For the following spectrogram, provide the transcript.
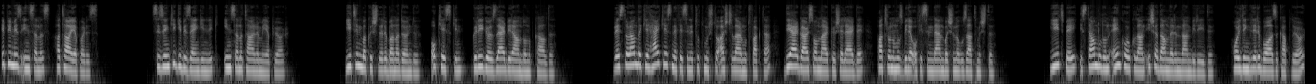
Hepimiz insanız, hata yaparız. Sizinki gibi zenginlik, insanı tanrı mı yapıyor? Yiğit'in bakışları bana döndü. O keskin, gri gözler bir an donup kaldı. Restorandaki herkes nefesini tutmuştu aşçılar mutfakta, diğer garsonlar köşelerde, patronumuz bile ofisinden başını uzatmıştı. Yiğit Bey, İstanbul'un en korkulan iş adamlarından biriydi. Holdingleri boğazı kaplıyor,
